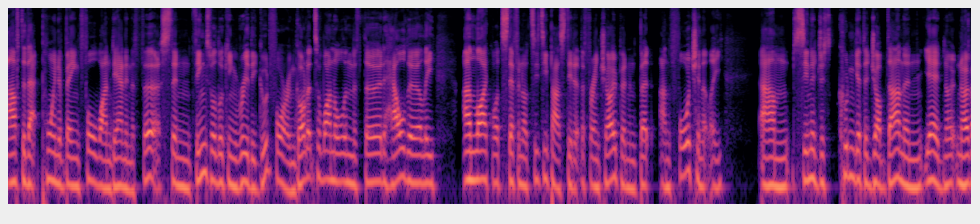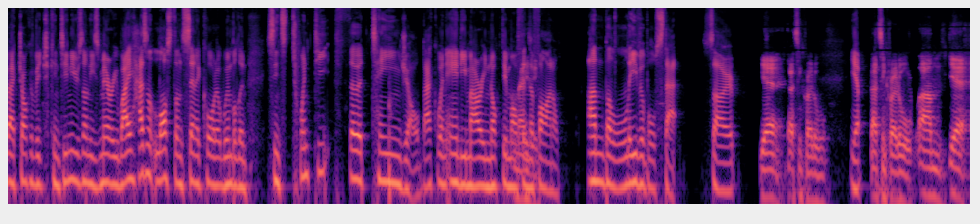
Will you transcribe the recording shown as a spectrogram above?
after that point of being 4 1 down in the first, and things were looking really good for him. Got it to 1 all in the third, held early, unlike what Stefano Tsitsipas did at the French Open. But unfortunately, um, Sinner just couldn't get the job done. And yeah, Novak Djokovic continues on his merry way. Hasn't lost on centre court at Wimbledon since 2013, Joel, back when Andy Murray knocked him off Amazing. in the final. Unbelievable stat. So. Yeah, that's incredible. Yep. That's incredible. Um, yeah,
